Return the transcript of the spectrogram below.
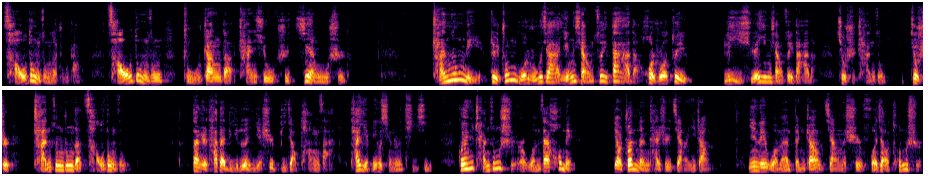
曹洞宗的主张，曹洞宗主张的禅修是剑悟式的。禅宗里对中国儒家影响最大的，或者说对理学影响最大的，就是禅宗，就是禅宗中的曹洞宗。但是他的理论也是比较庞杂，他也没有形成体系。关于禅宗史，我们在后面要专门开始讲一章，因为我们本章讲的是佛教通史，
